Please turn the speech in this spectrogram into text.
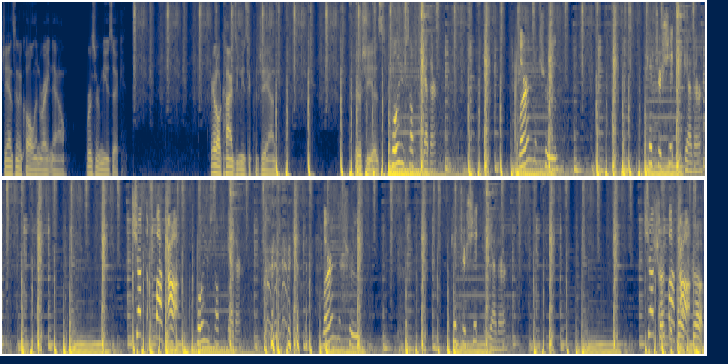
Jan's going to call in right now. Where's her music? I got all kinds of music for Jan. There she is. Pull yourself together. Learn the truth. Get your shit together. Shut the fuck up. Pull yourself together. Learn the truth. Get your shit together. Shut, the fuck, up. up.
